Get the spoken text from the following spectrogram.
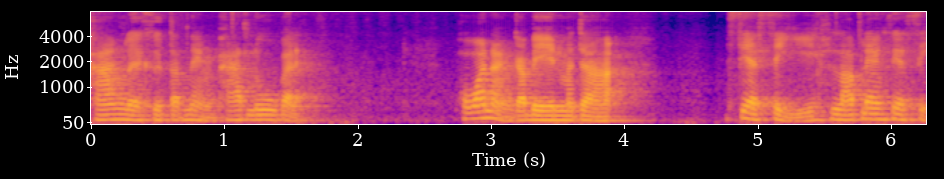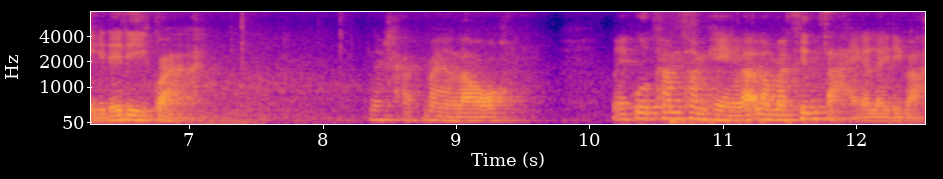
ข้างเลยคือตำแหน่งพาดลูกไปแหละ เพราะว่าหนังกระเบนมันจะเสียดสีรับแรงเสียดสีได้ดีกว่า นะครับ มาเราไม่พูดพร่ำทำเพลงแล้วเรามาขึ้นสายกันเลยดีกว่า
